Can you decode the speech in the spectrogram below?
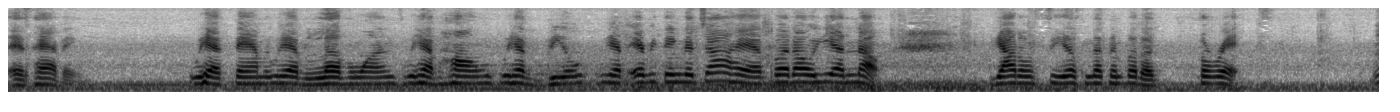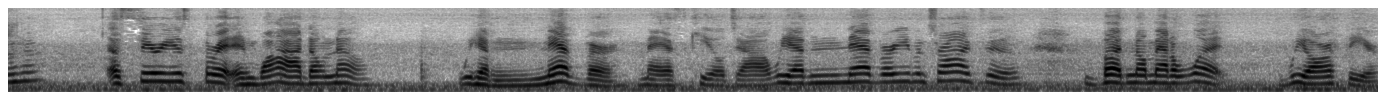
as having. We have family, we have loved ones, we have homes, we have bills, we have everything that y'all have. But oh yeah, no. Y'all don't see us nothing but a threat. Mm -hmm. A serious threat. And why, I don't know. We have never mass killed y'all. We have never even tried to. But no matter what, we are fear.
